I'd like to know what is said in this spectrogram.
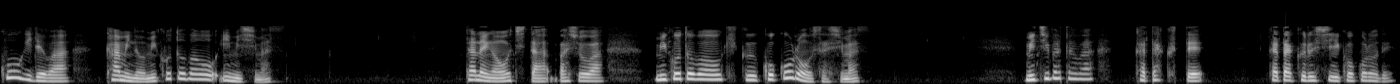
講義では神の御言葉を意味します。種が落ちた場所は、御言葉を聞く心を指します。道端は固くて、堅苦しい心で、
